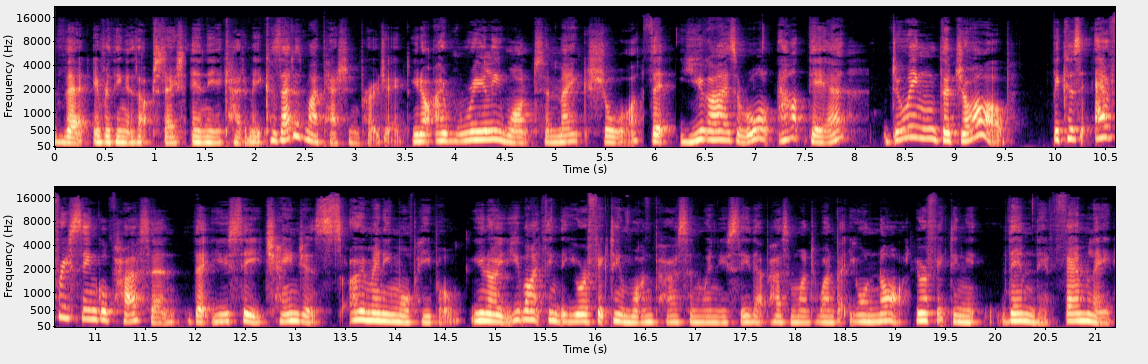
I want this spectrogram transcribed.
that everything is up to date in the academy because that is my passion project. You know, I really want to make sure that you guys are all out there doing the job because every single person that you see changes so many more people. You know, you might think that you're affecting one person when you see that person one to one, but you're not. You're affecting them, their family,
